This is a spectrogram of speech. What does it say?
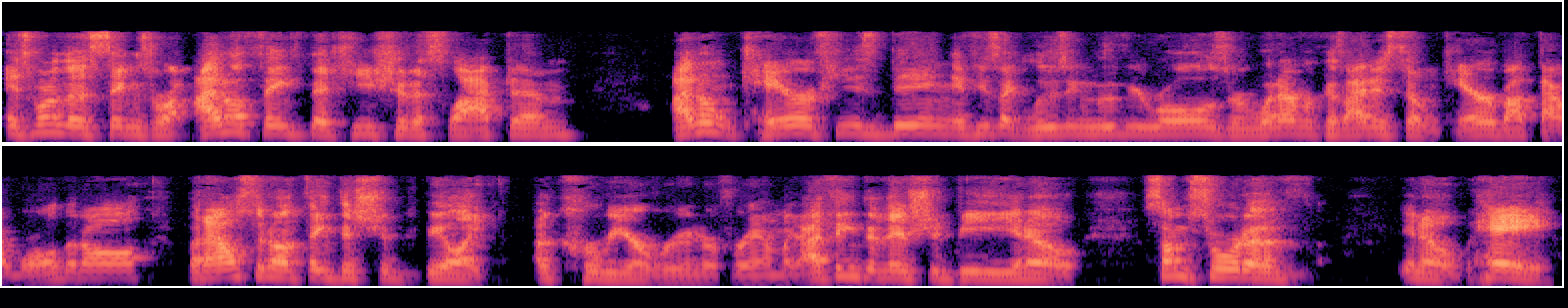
it's one of those things where I don't think that he should have slapped him. I don't care if he's being if he's like losing movie roles or whatever because I just don't care about that world at all. But I also don't think this should be like a career ruiner for him. Like I think that there should be you know some sort of you know hey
